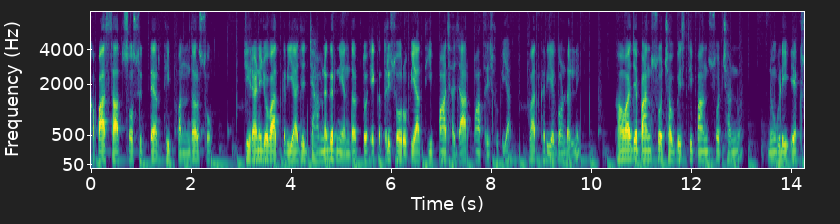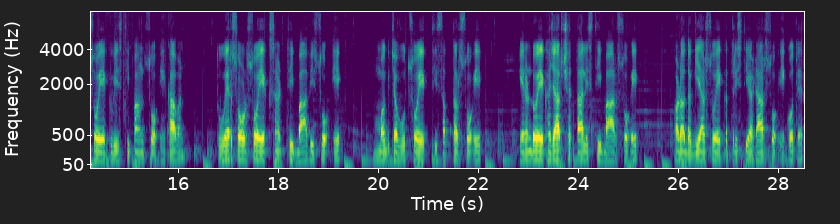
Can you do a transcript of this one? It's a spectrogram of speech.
કપાસ સાતસો સિત્તેરથી પંદરસો. જીરાની જો વાત કરીએ આજે જામનગરની અંદર તો એકત્રીસો રૂપિયાથી પાંચ હજાર પાંત્રીસ રૂપિયા. વાત કરીએ ગોંડલની. ઘઉં આજે પાંચસો છવ્વીસથી પાંચસો છન્નું, ડુંગળી એકસો એકવીસથી પાંચસો એકાવન, તુવેર સોળસો એકસઠથી બાવીસો એક, મગ ચૌદસો એકથી સત્તરસો એક, એરંડો એક હજાર છેતાલીસથી બારસો એક અડદ અગિયારસો એકત્રીસથી અઢારસો એકોતેર,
